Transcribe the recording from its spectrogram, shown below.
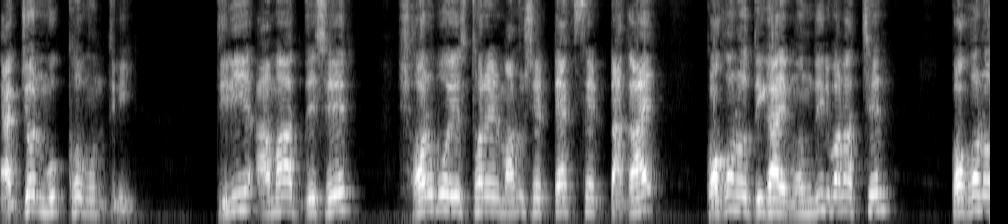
একজন মুখ্যমন্ত্রী। তিনি আমার দেশের সর্বস্তরের মানুষের ট্যাক্সের টাকায় কখনো দীঘায় মন্দির বানাচ্ছেন কখনো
